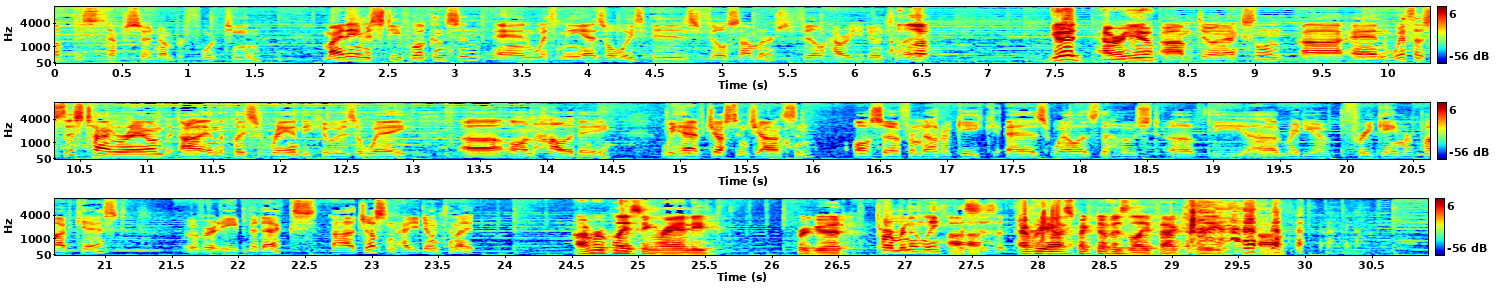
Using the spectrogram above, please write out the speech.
Club. This is episode number 14. My name is Steve Wilkinson, and with me, as always, is Phil Summers. Phil, how are you doing tonight? Hello. Good. How are you? I'm doing excellent. Uh, and with us this time around, uh, in the place of Randy, who is away uh, on holiday, we have Justin Johnson, also from Elder Geek, as well as the host of the uh, Radio Free Gamer podcast over at 8BitX. Uh, Justin, how are you doing tonight? I'm replacing Randy for good. Permanently? Uh, this is a- every aspect of his life, actually. Uh,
